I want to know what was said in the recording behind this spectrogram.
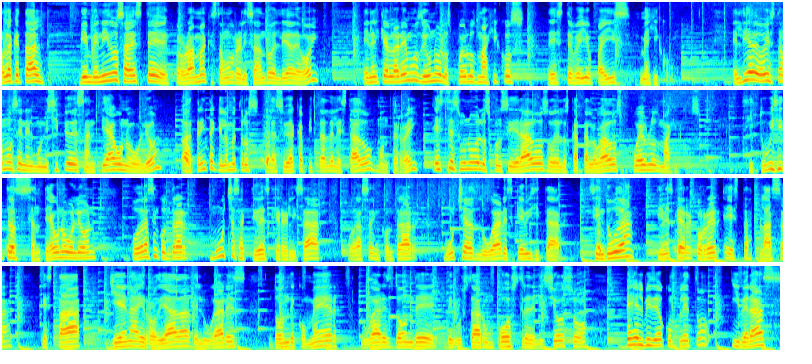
Hola, ¿qué tal? Bienvenidos a este programa que estamos realizando el día de hoy, en el que hablaremos de uno de los pueblos mágicos de este bello país, México. El día de hoy estamos en el municipio de Santiago, Nuevo León, a 30 kilómetros de la ciudad capital del estado, Monterrey. Este es uno de los considerados o de los catalogados pueblos mágicos. Si tú visitas Santiago, Nuevo León, podrás encontrar muchas actividades que realizar, podrás encontrar muchos lugares que visitar. Sin duda, tienes que recorrer esta plaza que está llena y rodeada de lugares donde comer, lugares donde degustar un postre delicioso. Ve el video completo y verás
